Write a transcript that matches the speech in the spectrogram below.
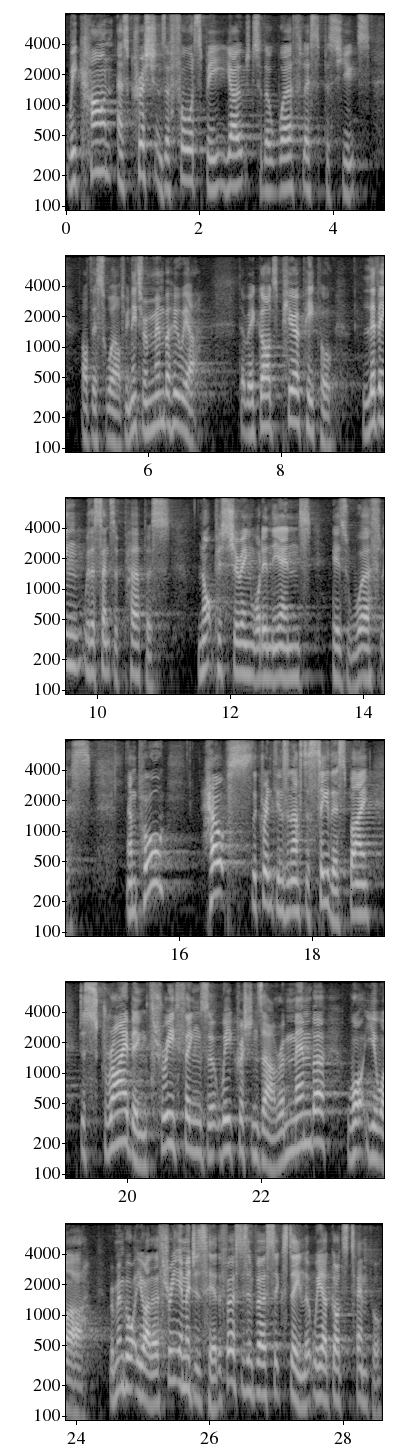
we can't, as Christians, afford to be yoked to the worthless pursuits of this world. We need to remember who we are, that we're God's pure people, living with a sense of purpose, not pursuing what in the end is worthless. And Paul helps the Corinthians and us to see this by describing three things that we Christians are. Remember what you are. Remember what you are. There are three images here. The first is in verse 16 that we are God's temple.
